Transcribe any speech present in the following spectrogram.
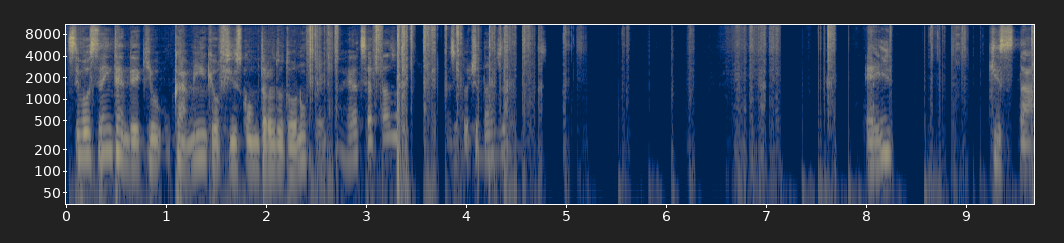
Se você entender que o caminho que eu fiz como tradutor não foi correto, você faz o. Mas eu estou te dando os elementos. É isso que está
